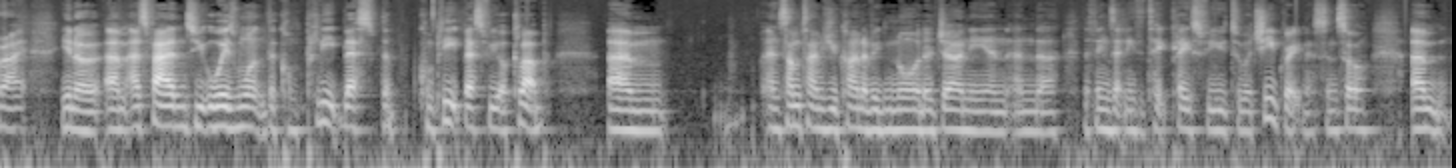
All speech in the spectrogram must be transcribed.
right you know um, as fans you always want the complete best the complete best for your club um, and sometimes you kind of ignore the journey and and the, the things that need to take place for you to achieve greatness. And so um,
